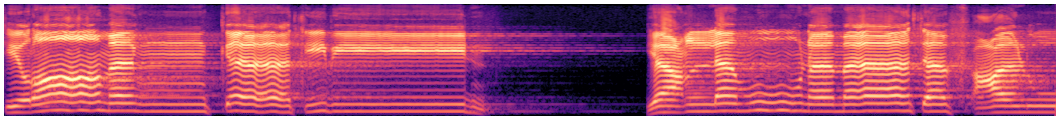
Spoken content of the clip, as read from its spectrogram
كراما كاتبين يعلمون ما تفعلون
